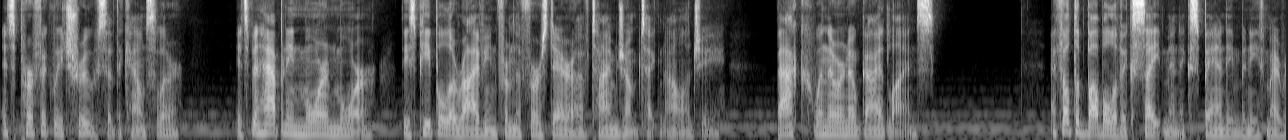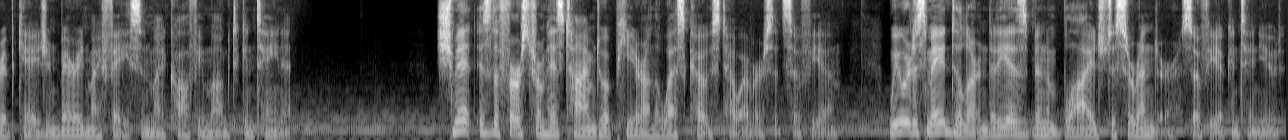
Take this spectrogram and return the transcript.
It's perfectly true, said the counselor. It's been happening more and more, these people arriving from the first era of time jump technology, back when there were no guidelines. I felt a bubble of excitement expanding beneath my ribcage and buried my face in my coffee mug to contain it. Schmidt is the first from his time to appear on the West Coast, however, said Sophia. We were dismayed to learn that he has been obliged to surrender, Sophia continued.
